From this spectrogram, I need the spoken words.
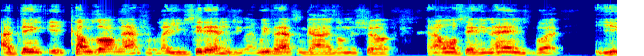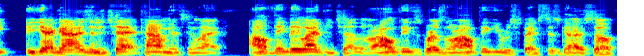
I think it comes off natural. Like you can see the energy. Like we've had some guys on the show, and I won't say any names, but you you got guys in the chat commenting like, I don't think they like each other, or I don't think this person, or I don't think he respects this guy. So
